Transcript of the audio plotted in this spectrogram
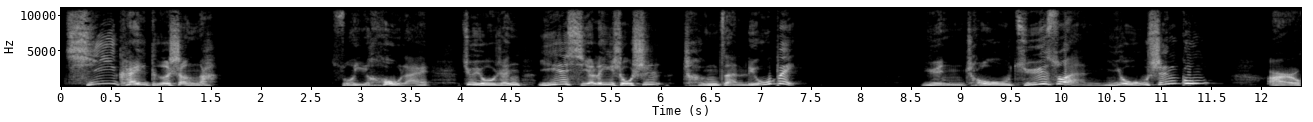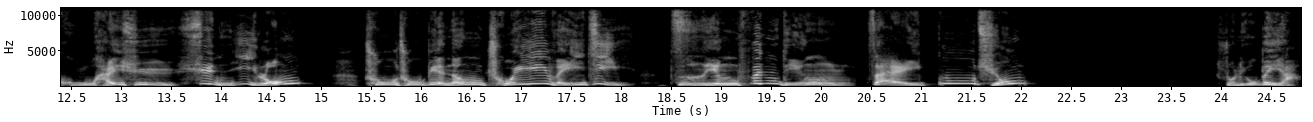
旗开得胜啊！所以后来就有人也写了一首诗，称赞刘备：“运筹决算有神功，二虎还需驯一龙，处处便能垂尾计，自应分鼎在孤穹。”说刘备呀，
